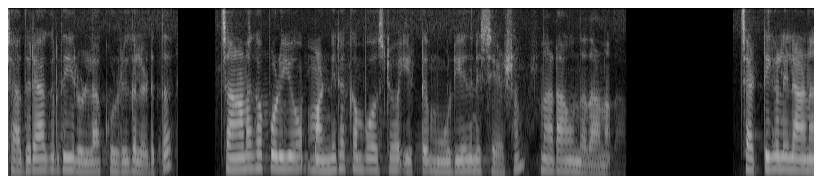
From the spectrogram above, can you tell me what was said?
ചതുരാകൃതിയിലുള്ള കുഴികളെടുത്ത് ചാണകപ്പൊടിയോ മണ്ണിര കമ്പോസ്റ്റോ ഇട്ട് മൂടിയതിന് ശേഷം നടാവുന്നതാണ്. ചട്ടികളിലാണ്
